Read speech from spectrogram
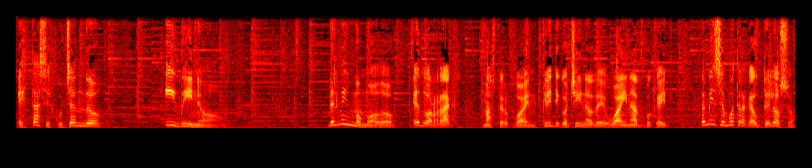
Estás escuchando y vino. Del mismo modo, Edward Rack, Master of Wine, crítico chino de Wine Advocate, también se muestra cauteloso.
